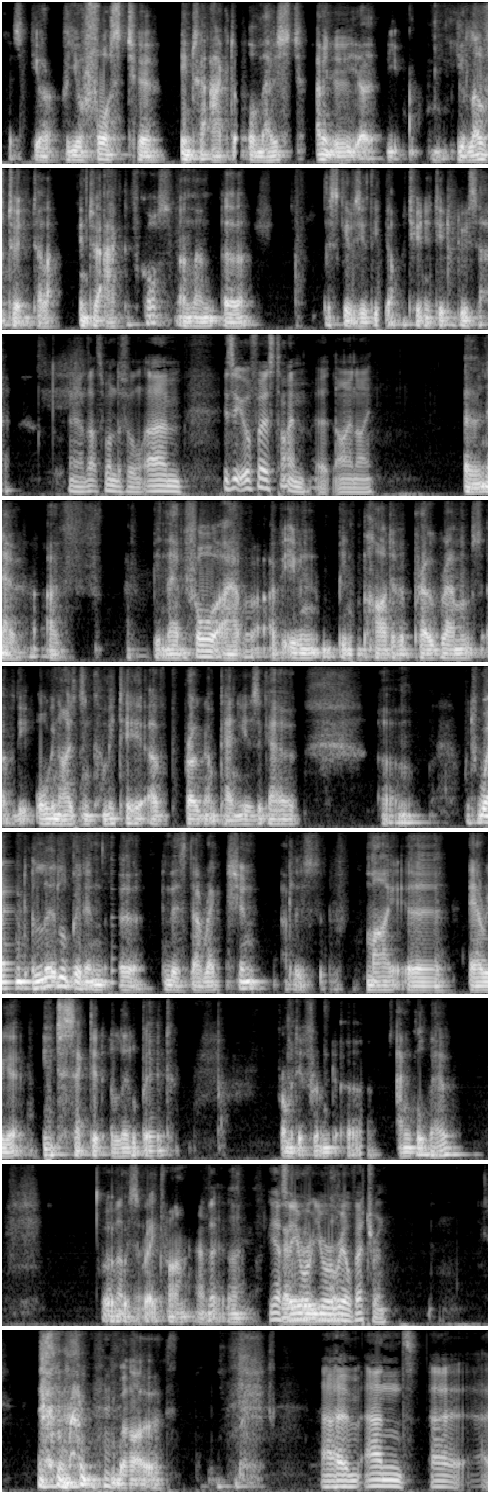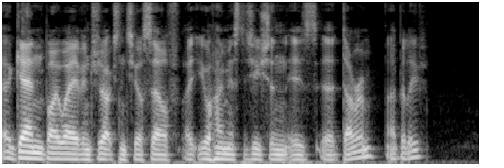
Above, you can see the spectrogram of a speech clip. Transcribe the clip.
because you're you're forced to interact almost. I mean, you, you, you love to inter- interact, of course, and then uh, this gives you the opportunity to do so. Yeah, that's wonderful. Um, is it your first time at INI? Uh, no, I've I've been there before. I have, I've even been part of a program of the organizing committee of a program 10 years ago, um, which went a little bit in, uh, in this direction. At least my uh, area intersected a little bit from a different uh, angle, though. Well, it was great fun. That, uh, yeah, so you're, you're a real veteran. well, um, and uh, again, by way of introduction to yourself, uh, your home institution is uh, Durham, I believe.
